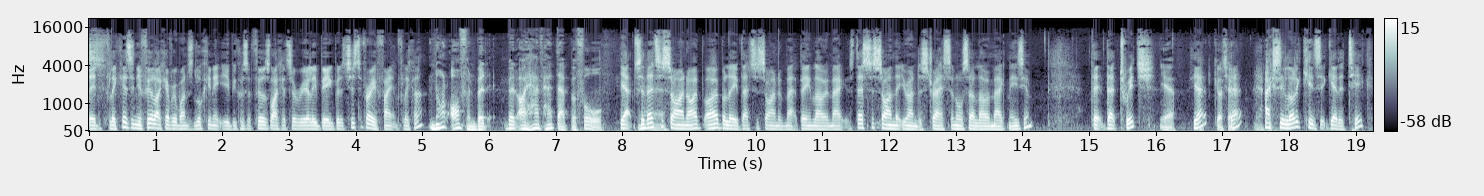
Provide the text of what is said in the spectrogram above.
eyelid flickers, and you feel like everyone's looking at you because it feels like it's a really big, but it's just a very faint flicker. Not often, but but I have had that before. Yeah, so that's a sign. I, I believe that's a sign of being low in mag. That's a sign that you're under stress and also low in magnesium. That that twitch. Yeah. Yeah, Gotcha. yeah. Actually, a lot of kids that get a tick.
